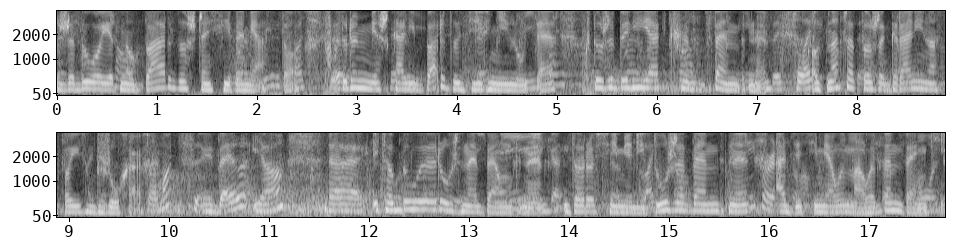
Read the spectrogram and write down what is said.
że było jedno bardzo szczęśliwe miasto, w którym mieszkali bardzo dziwni ludzie, którzy byli jak bębny. Oznacza to, że grali na swoich brzuchach. To były różne bębny. Dorośli mieli duże bębny, a dzieci miały małe bębenki.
